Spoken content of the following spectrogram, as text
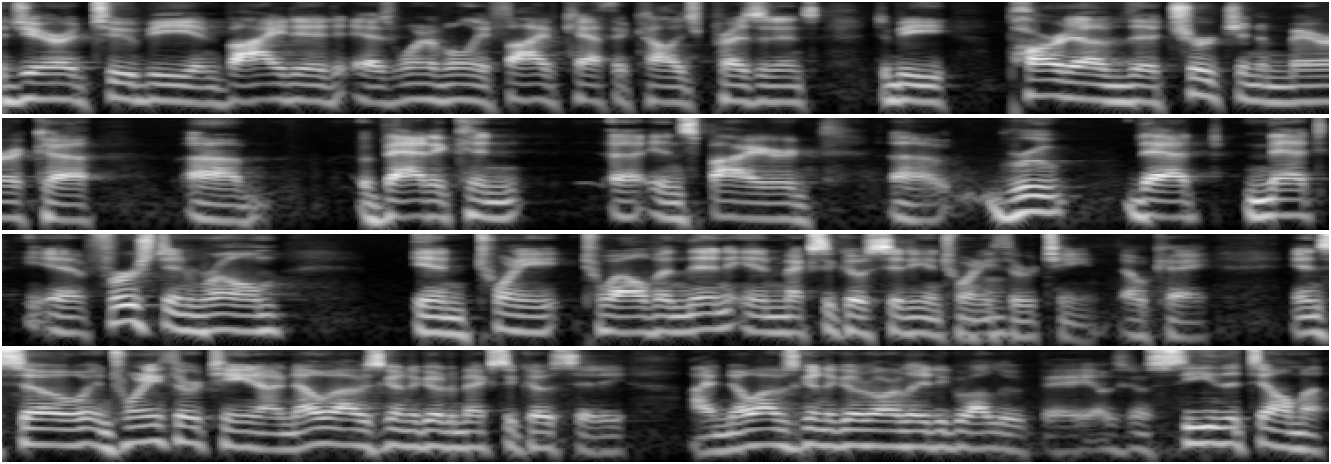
Jared to be invited as one of only five Catholic college presidents to be part of the Church in America uh, Vatican uh, inspired uh, group that met uh, first in Rome in 2012 and then in Mexico City in 2013. Mm-hmm. Okay. And so in 2013, I know I was going to go to Mexico City. I know I was going to go to Our Lady Guadalupe. I was going to see the Tilma.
